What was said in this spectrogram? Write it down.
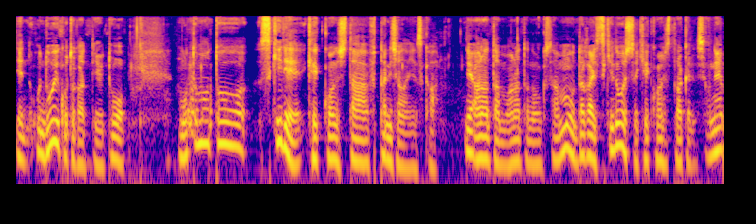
で、どういうことかっていうと、もともと好きで結婚した二人じゃないですか。で、あなたもあなたの奥さんもお互い好き同士で結婚したわけですよね。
